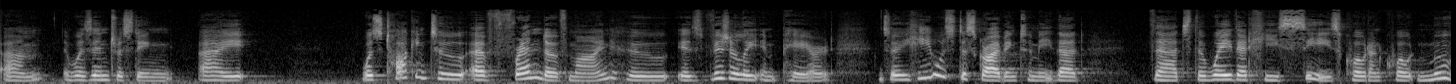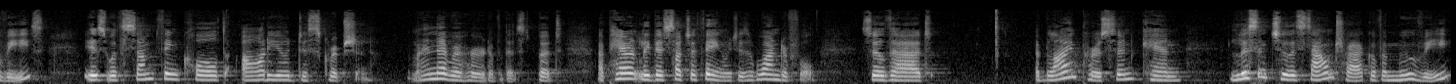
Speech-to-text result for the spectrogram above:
um, was interesting. I was talking to a friend of mine who is visually impaired. And so he was describing to me that, that the way that he sees, quote unquote, movies is with something called audio description. I never heard of this, but apparently there's such a thing, which is wonderful, so that a blind person can listen to the soundtrack of a movie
